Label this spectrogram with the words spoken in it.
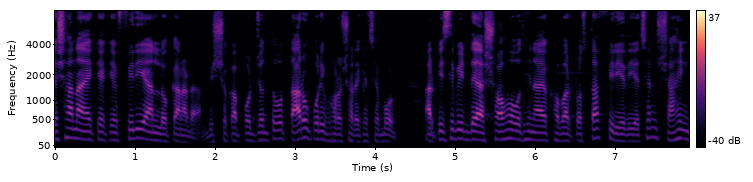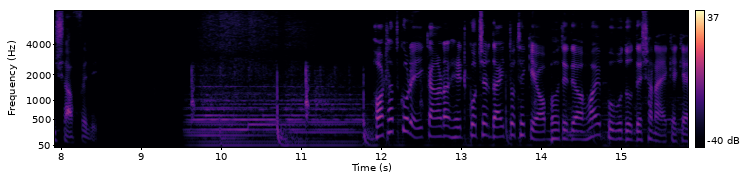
দেশানায়কে ফিরিয়ে আনলো কানাডা। বিশ্বকাপ পর্যন্ত তার উপরই ভরসা রেখেছে বোর্ড। আর পিসিবির দেয়া সহ অধিনায়ক হবার প্রস্তাব ফিরিয়ে দিয়েছেন শাহিন শাহ আফ্রিদি হঠাৎ করেই কানাডার হেড কোচের দায়িত্ব থেকে অব্যাহতি দেওয়া হয় পুবুদু দেশানায়কেকে।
